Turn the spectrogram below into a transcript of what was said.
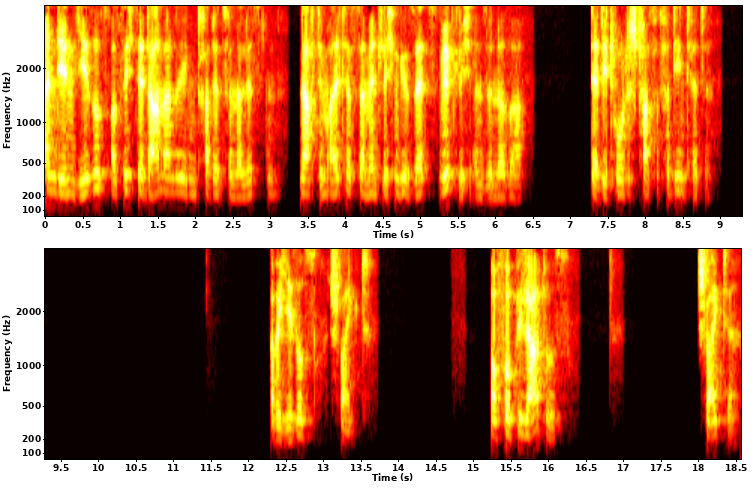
an denen Jesus aus Sicht der damaligen Traditionalisten nach dem alttestamentlichen Gesetz wirklich ein Sünder war, der die Todesstrafe verdient hätte. Aber Jesus schweigt. Auch vor Pilatus schweigt er.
